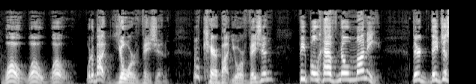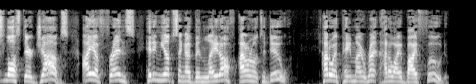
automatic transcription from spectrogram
Whoa, whoa, whoa. What about your vision? I don't care about your vision. People have no money. They're, they just lost their jobs. I have friends hitting me up saying I've been laid off. I don't know what to do. How do I pay my rent? How do I buy food?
